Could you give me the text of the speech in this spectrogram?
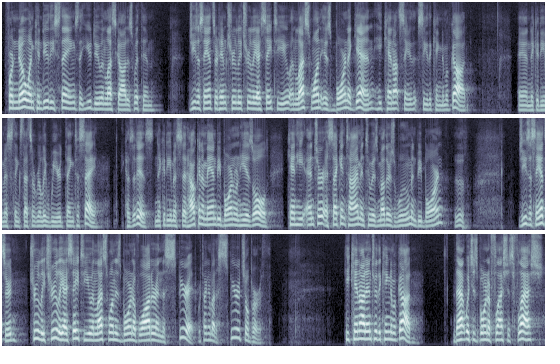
for no one can do these things that you do unless God is with him. Jesus answered him, Truly, truly, I say to you, unless one is born again, he cannot see the kingdom of God. And Nicodemus thinks that's a really weird thing to say, because it is. Nicodemus said, How can a man be born when he is old? Can he enter a second time into his mother's womb and be born? Ugh. Jesus answered, Truly, truly, I say to you, unless one is born of water and the Spirit, we're talking about a spiritual birth, he cannot enter the kingdom of God. That which is born of flesh is flesh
